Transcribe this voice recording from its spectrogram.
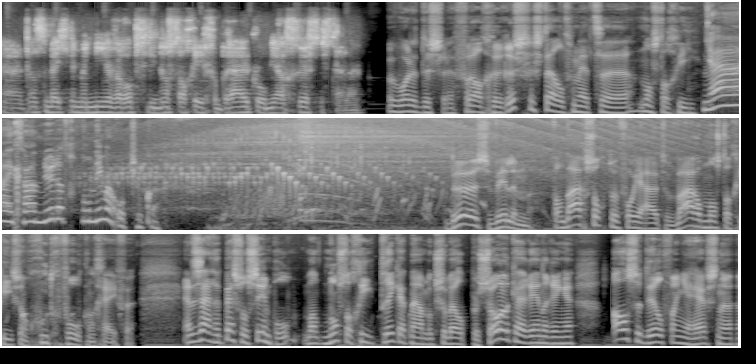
Uh, dat is een beetje de manier waarop ze die nostalgie gebruiken om jou gerust te stellen. We worden dus uh, vooral gerustgesteld met uh, nostalgie. Ja, ik ga nu dat gevoel niet meer opzoeken. Dus Willem, vandaag zochten we voor je uit waarom nostalgie zo'n goed gevoel kan geven. En het is eigenlijk best wel simpel, want nostalgie triggert namelijk zowel persoonlijke herinneringen als het deel van je hersenen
